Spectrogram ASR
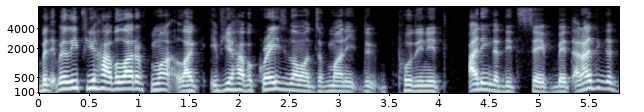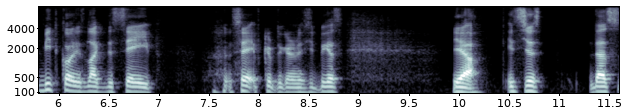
but well, if you have a lot of money, like if you have a crazy amount of money to put in it, I think that it's safe bet, and I think that Bitcoin is like the safe, safe cryptocurrency because, yeah, it's just that's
